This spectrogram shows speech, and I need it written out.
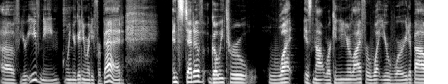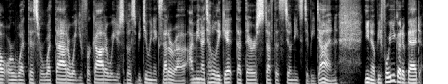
of your evening, when you're getting ready for bed, instead of going through what is not working in your life or what you're worried about or what this or what that or what you forgot or what you're supposed to be doing etc i mean i totally get that there's stuff that still needs to be done. You know before you go to bed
